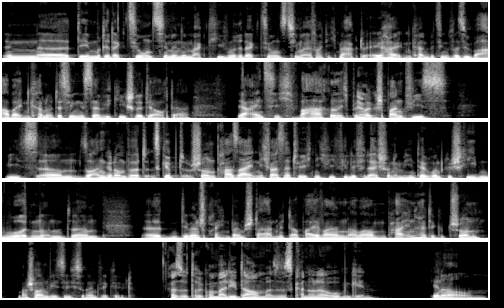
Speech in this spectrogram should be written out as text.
in äh, dem Redaktionsteam, in dem aktiven Redaktionsteam einfach nicht mehr aktuell halten kann, beziehungsweise überarbeiten kann. Und deswegen ist der Wiki-Schritt ja auch der, der einzig wahre. Ich bin ja. mal gespannt, wie es wie es ähm, so angenommen wird. Es gibt schon ein paar Seiten. Ich weiß natürlich nicht, wie viele vielleicht schon im Hintergrund geschrieben wurden und ähm, äh, dementsprechend beim Start mit dabei waren. Aber ein paar Inhalte gibt schon. Mal schauen, wie es sich so entwickelt. Also drücken wir mal die Daumen. Also es kann nur nach oben gehen. Genau.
